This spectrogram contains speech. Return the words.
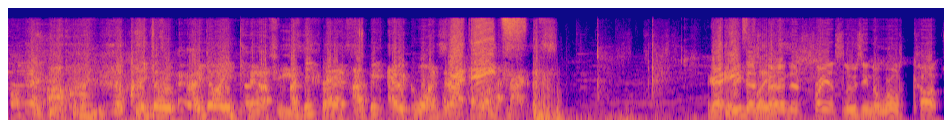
Fuck. I don't, I don't even care. I beat, Christ. I beat Erick once. I got eight. I got You think eight that's better than France losing the World Cup?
